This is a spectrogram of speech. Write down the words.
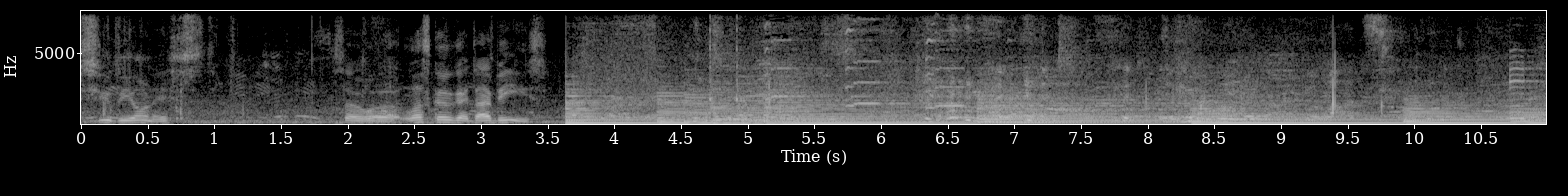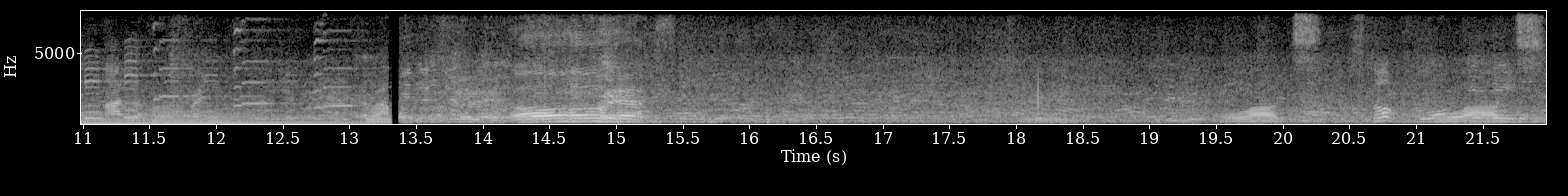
to be honest. So uh, let's go get diabetes. I'm not my friend. Oh yeah. Lads. Stop vlogging. Lads.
